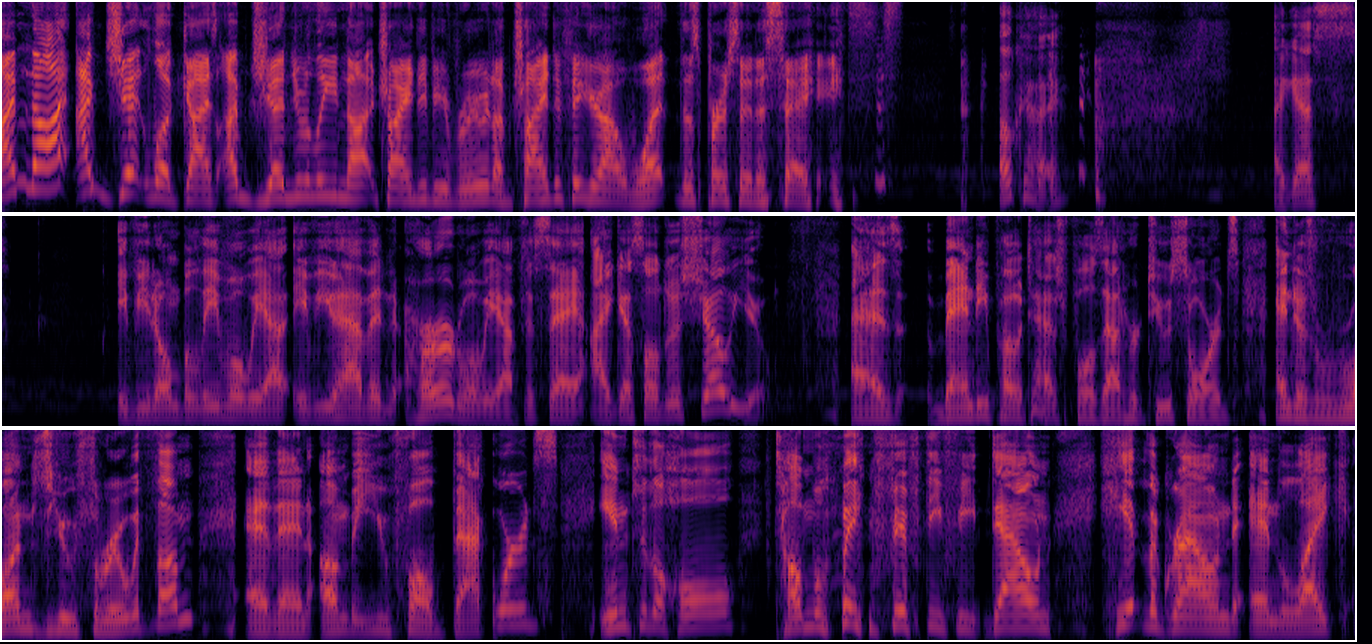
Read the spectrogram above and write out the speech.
I'm not. I'm gen- look, guys. I'm genuinely not trying to be rude. I'm trying to figure out what this person is saying. Okay. I guess if you don't believe what we have, if you haven't heard what we have to say, I guess I'll just show you. As Mandy Potash pulls out her two swords and just runs you through with them, and then Umbi, you fall backwards into the hole, tumbling 50 feet down, hit the ground, and like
